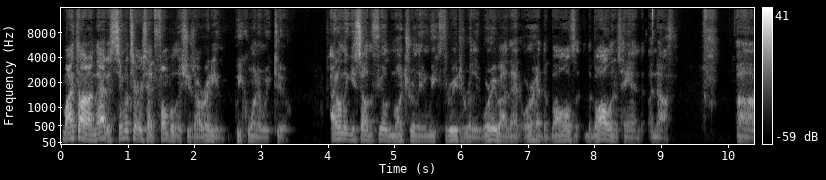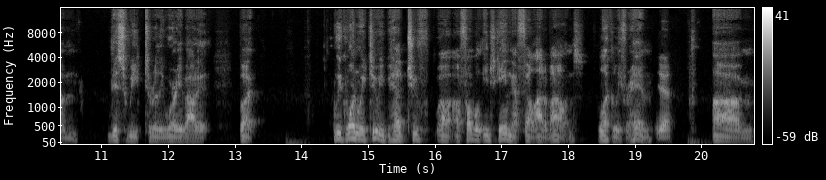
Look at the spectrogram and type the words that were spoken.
my thought on that is Singletary's had fumble issues already week one and week two. I don't think he saw the field much really in week three to really worry about that, or had the balls the ball in his hand enough um, this week to really worry about it. But week one, week two, he had two uh, a fumble each game that fell out of bounds. Luckily for him, yeah. Um,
